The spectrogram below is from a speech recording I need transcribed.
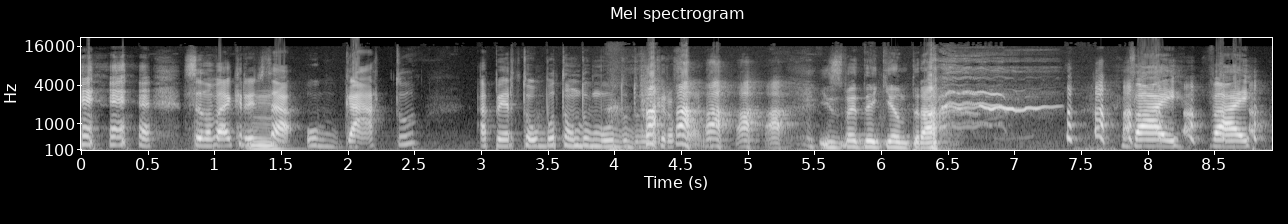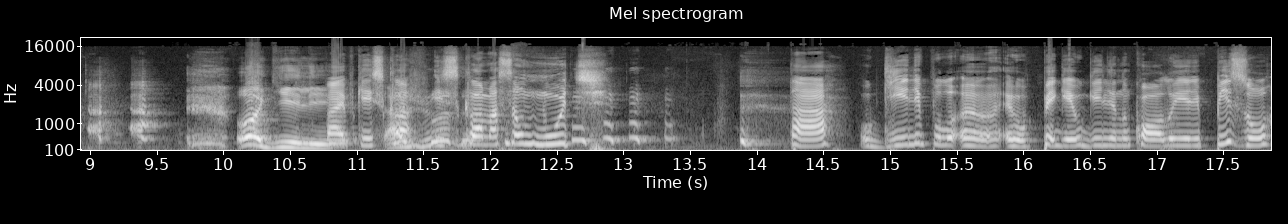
Você não vai acreditar, o gato apertou o botão do mudo do microfone. Isso vai ter que entrar. Vai, vai, Ô, Guilherme! vai, porque excla- ajuda. exclamação mute. Tá, o Guilherme pulou. Eu, eu peguei o Guilherme no colo e ele pisou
